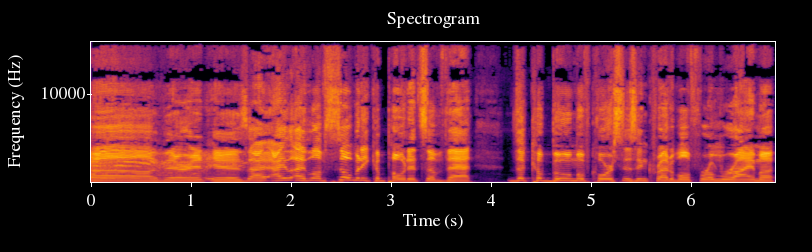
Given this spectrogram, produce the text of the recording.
Oh, there it is. I, I, I love so many components of that. The kaboom, of course, is incredible from Rima.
